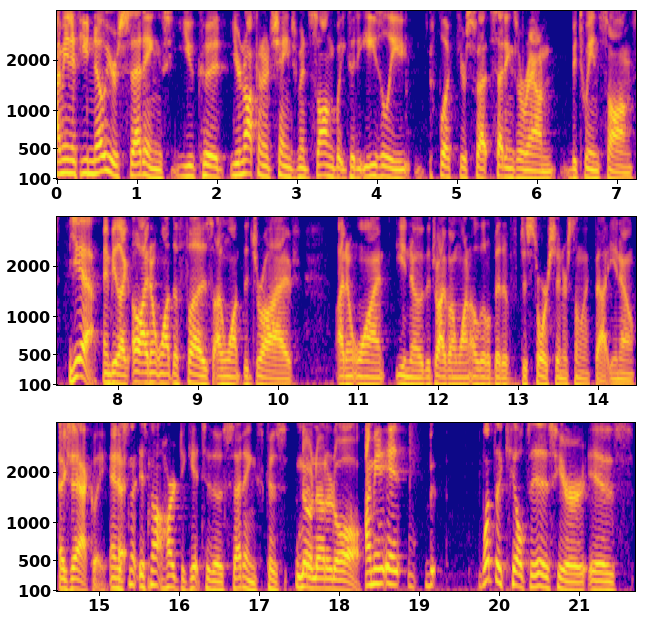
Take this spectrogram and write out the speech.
I mean, if you know your settings, you could. You're not going to change mid song, but you could easily flick your settings around between songs. Yeah. and be like, oh, I don't want the fuzz. I want the drive. I don't want you know the drive. I want a little bit of distortion or something like that. You know, Exactly. and it's not, it's not hard to get to those settings because no, not at all. I mean it. What the kilt is here is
